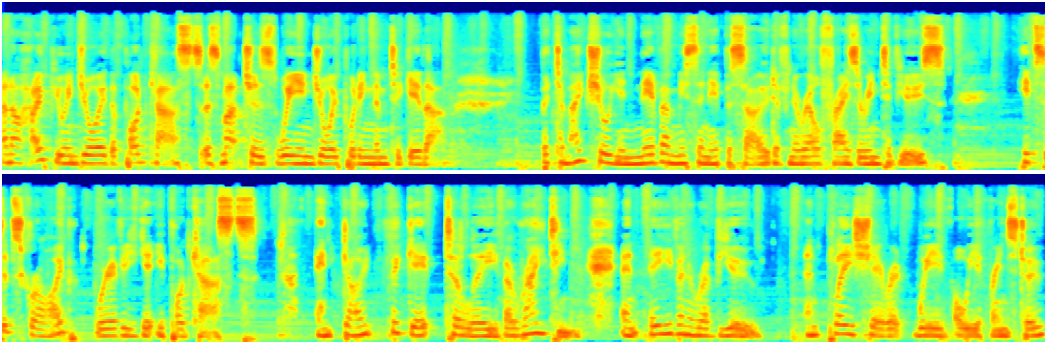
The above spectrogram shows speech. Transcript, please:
and I hope you enjoy the podcasts as much as we enjoy putting them together. But to make sure you never miss an episode of Narelle Fraser interviews, hit subscribe wherever you get your podcasts. And don't forget to leave a rating and even a review. And please share it with all your friends too.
